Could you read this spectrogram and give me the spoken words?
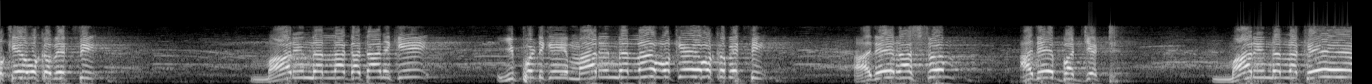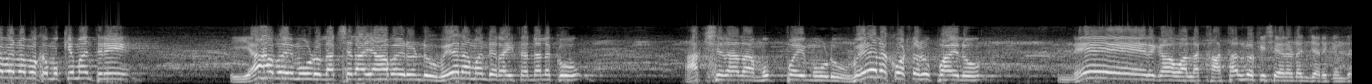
ఒకే ఒక వ్యక్తి మారిందల్లా గతానికి ఇప్పటికీ మారిందల్లా ఒకే ఒక వ్యక్తి. అదే రాష్ట్రం అదే బడ్జెట్. మారిందల్లా కేవలం ఒక ముఖ్యమంత్రి. యాభై మూడు లక్షల యాభై రెండు వేల మంది రైతన్నలకు అక్షరాల ముప్పై మూడు వేల కోట్ల రూపాయలు నేరుగా వాళ్ళ ఖాతాల్లోకి చేరడం జరిగింది.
